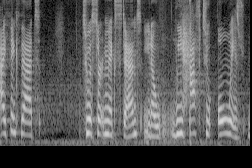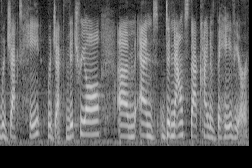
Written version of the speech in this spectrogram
I think that to a certain extent, you know, we have to always reject hate, reject vitriol, um, and denounce that kind of behavior.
